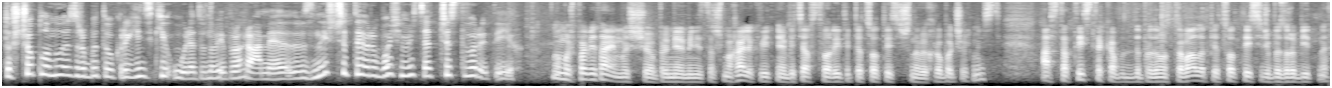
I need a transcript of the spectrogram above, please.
То що планує зробити український уряд в новій програмі? Знищити робочі місця чи створити їх? Ну, ми ж пам'ятаємо, що прем'єр-міністр Шмигаль у квітні обіцяв створити 500 тисяч нових робочих місць, а статистика продемонструвала 500 тисяч безробітних.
